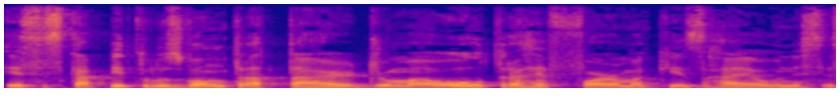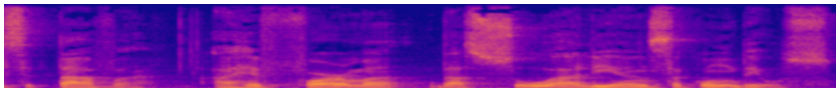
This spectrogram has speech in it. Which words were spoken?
esses capítulos vão tratar de uma outra reforma que Israel necessitava, a reforma da sua aliança com Deus,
